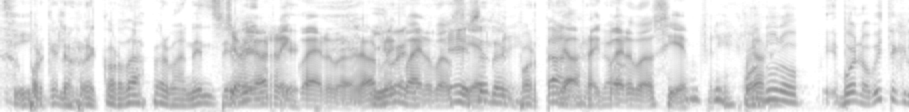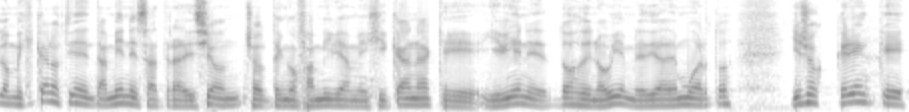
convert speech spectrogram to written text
Sí. porque los recordás Yo permanentemente. los recuerdo, los bueno, recuerdo Eso siempre. es lo importante. Los ¿no? recuerdo siempre. Cuando uno, bueno, viste que los mexicanos tienen también esa tradición. Yo tengo familia mexicana que y viene 2 de noviembre, Día de Muertos, y ellos creen que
